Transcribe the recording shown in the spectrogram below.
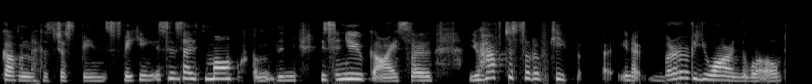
governor has just been speaking. It's his Macklem. He's a new guy, so you have to sort of keep you know, wherever you are in the world,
